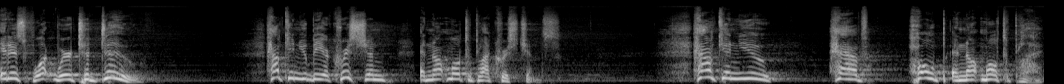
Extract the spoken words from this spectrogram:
it is what we're to do. How can you be a Christian and not multiply Christians? How can you have hope and not multiply it?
